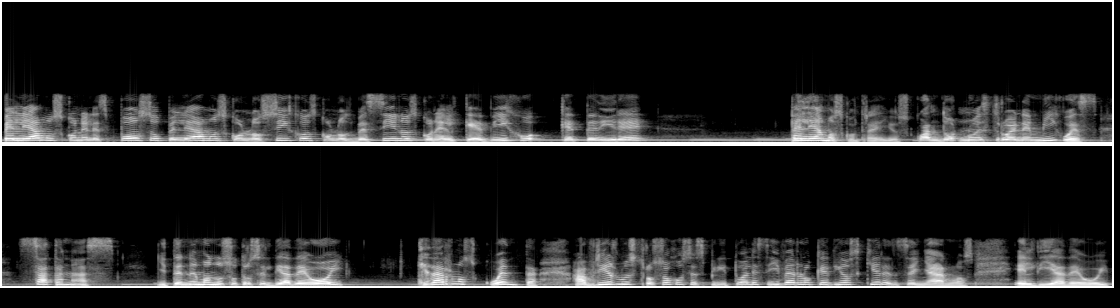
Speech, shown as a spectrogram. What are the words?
Peleamos con el esposo, peleamos con los hijos, con los vecinos, con el que dijo, ¿qué te diré? Peleamos contra ellos cuando nuestro enemigo es Satanás. Y tenemos nosotros el día de hoy que darnos cuenta, abrir nuestros ojos espirituales y ver lo que Dios quiere enseñarnos el día de hoy.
